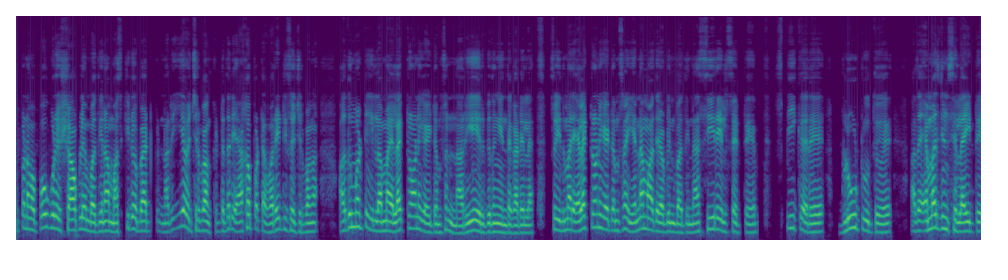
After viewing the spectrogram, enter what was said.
இப்போ நம்ம போகக்கூடிய ஷாப்லேயும் பார்த்தீங்கன்னா மஸ்கிட்டோ பேட் நிறைய வச்சுருப்பாங்க. கிட்டத்தட்ட ஏகப்பட்ட வெரைட்டிஸ் வச்சுருப்பாங்க. அது மட்டும் இல்லாமல் எலக்ட்ரானிக் ஐட்டம்ஸும் நிறைய இருக்குதுங்க இந்த கடையில். ஸோ இது மாதிரி எலக்ட்ரானிக் ஐட்டம்ஸ்னால் என்ன மாதிரி அப்படின்னு பார்த்தீங்கன்னா சீரியல் செட்டு ஸ்பீக்கரு ப்ளூடூத்து அதை எமர்ஜென்சி லைட்டு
